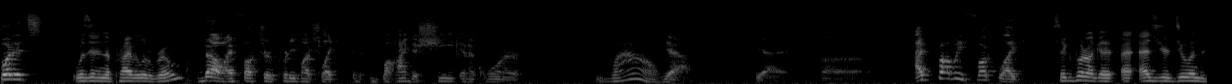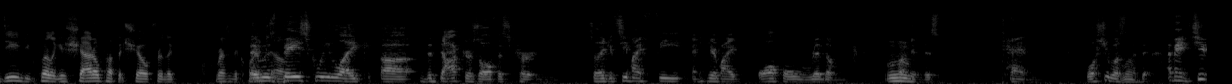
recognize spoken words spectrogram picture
but it's Was it in a private little room? no, I fucked her pretty much like behind a sheet in a corner. Wow. Yeah, yeah. Uh, I probably fucked like So you can put like a, a as you're doing the deed, you can put like a shadow puppet show for the rest of the clientele. it was basically like uh, the doctor's office curtain, so they could see my feet and hear my awful rhythm. Mhm. Fucking this ten. Well, she wasn't. A 10. I mean, she.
